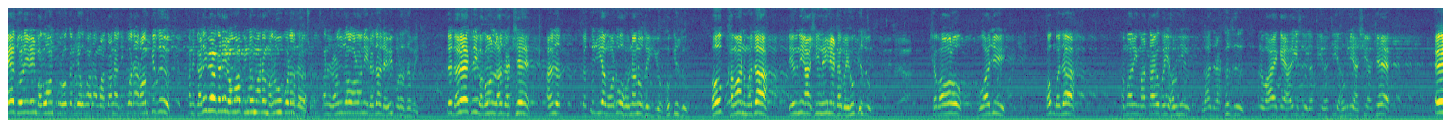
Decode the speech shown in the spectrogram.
એ જોડી લઈને ભગવાન પૂરો કરશે હું મારા માતાના દીપોના રામ કીધું. અને ઘડી બે ઘડી રોમા પિંડો મારે મળવું પડે છે. અને રણુજાવાળાની રજા લેવી પડે છે ભાઈ. તે દરેકની ભગવાન લાજ રાખશે. અને ચતુજીયા મોઢું હોનાનું થઈ ગયું. હું કીધું ખૂબ ખમાન, મજા. દેવની આશી નહીં લેઠા ભાઈ. હું કીધું, સભાવાળો બુવાજી ખૂબ મજા. અમારી માતાઓ ભાઈ હવની લાજ રાખે છે અને વાય કે આવી છે રતી રતી હવની હસી હશે એ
